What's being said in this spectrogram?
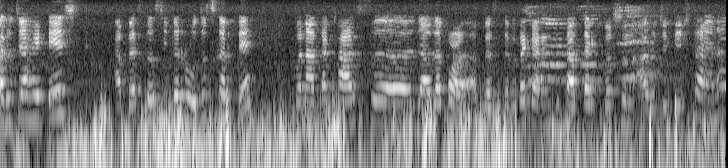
आरूची आहे टेस्ट अभ्यास तशी तर रोजच करते पण आता खास दादा जादा अभ्यास करत आहे कारण की सात तारखेपासून आरूची टेस्ट आहे ना.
